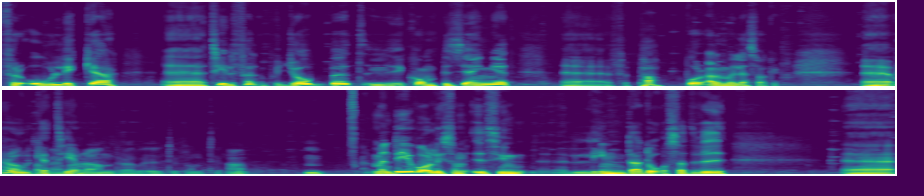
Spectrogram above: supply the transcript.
för olika eh, tillfällen. På jobbet, Mm. i kompisgänget, eh, för pappor, alla möjliga saker. Eh, olika med teman. varandra utifrån. Till. Ja. Men det var liksom i sin linda då så att vi eh,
